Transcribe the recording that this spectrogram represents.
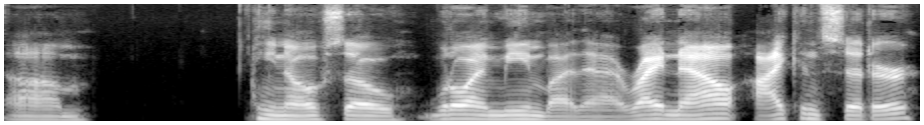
um you know so what do i mean by that? Right now i consider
